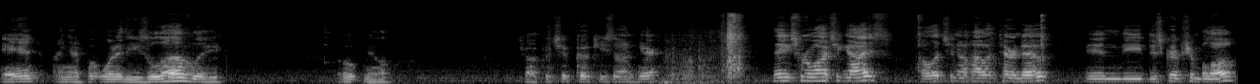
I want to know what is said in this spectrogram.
And I'm going to put one of these lovely oatmeal chocolate chip cookies on here. Thanks for watching, guys. I'll let you know how it turned out in the description below.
